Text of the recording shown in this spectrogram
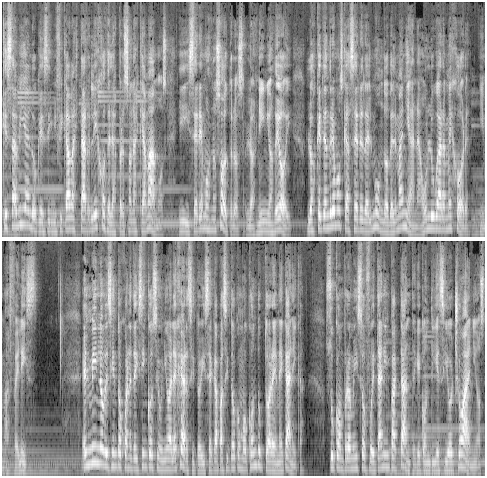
que sabía lo que significaba estar lejos de las personas que amamos y seremos nosotros, los niños de hoy, los que tendremos que hacer del mundo del mañana un lugar mejor y más feliz. En 1945 se unió al ejército y se capacitó como conductora y mecánica. Su compromiso fue tan impactante que con 18 años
